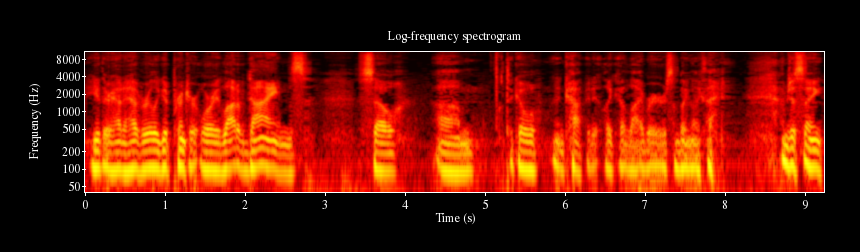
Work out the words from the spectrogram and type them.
he either had to have a really good printer or a lot of dimes. So um, to go and copy it like a library or something like that. I'm just saying.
